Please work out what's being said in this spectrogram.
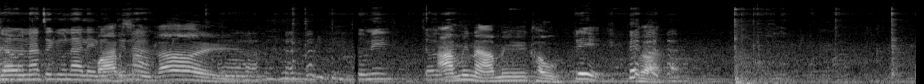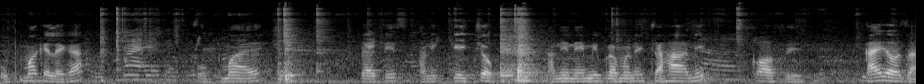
जेवणाचं घेऊन होते पार्सल ना. काय? तुम्ही आम्ही ना आम्ही खाऊ. रे. उपमा केलाय का? उपमा आहे. पॅटीस आणि केचप. आणि नेहमीप्रमाणे चहा आणि कॉफी. काय घ्यायचा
